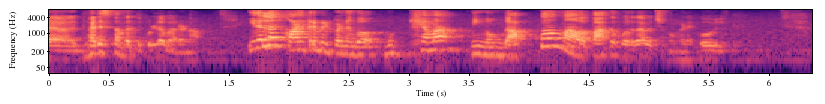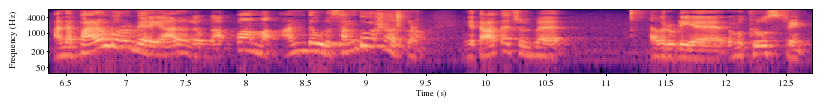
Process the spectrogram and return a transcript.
அஹ், துவஜஸ்தம்பத்துக்குள்ள வரலாம். இதெல்லாம் கான்ட்ரிபியூட் பண்ணுங்க. முக்கியமா நீங்க உங்க அப்பா அம்மாவை பார்க்க போறதா வச்சுக்கோங்களேன் கோவிலுக்கு. அந்த பரம்பொருள் வேற யாரும் இல்லை. உங்க அப்பா அம்மா அந்த ஒரு சந்தோஷம் இருக்கணும். எங்க தாத்தா சொல்வ அவருடைய ரொம்ப க்ளோஸ் ஃப்ரெண்ட்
